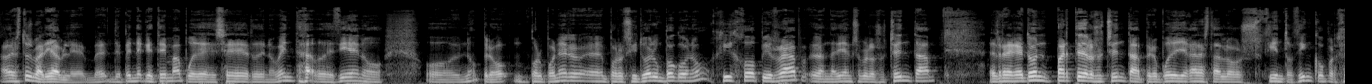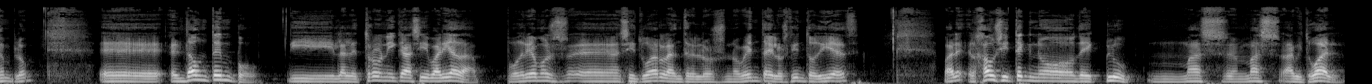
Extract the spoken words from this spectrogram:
A ver, esto es variable, depende de qué tema, puede ser de 90 o de 100 o, no, pero por poner, eh, por situar un poco, ¿no? Hip hop y rap andarían sobre los 80. El reggaetón parte de los 80, pero puede llegar hasta los 105, por ejemplo. Eh, el down tempo y la electrónica así variada, podríamos situarla entre los 90 y los 110. ¿Vale? El house y techno de club más, más habitual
